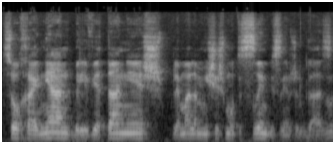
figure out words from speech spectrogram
לצורך העניין, בלוויתן יש למעלה מ-620 BCM של גז,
